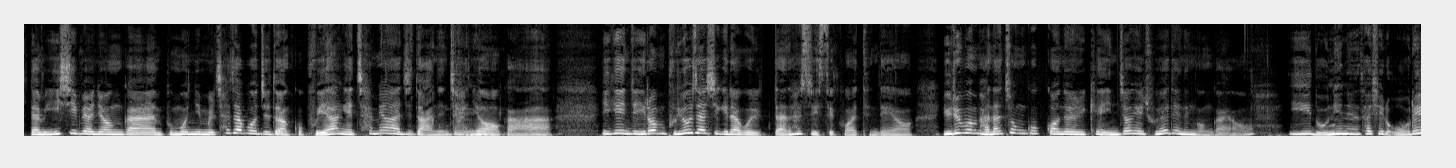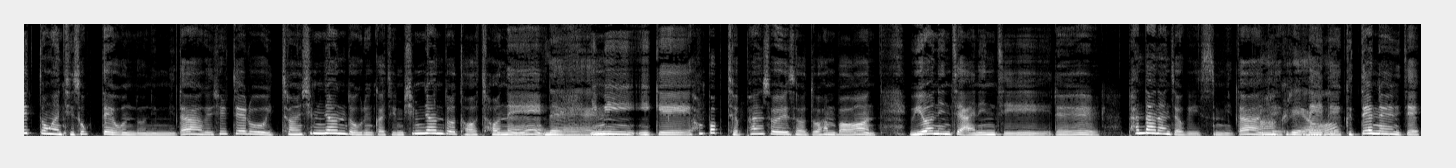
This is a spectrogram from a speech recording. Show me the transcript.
그다음에 20여 년간 부모님을 찾아보지도 않고 부양에 참여하지도 않은 네. 자녀가 이게 이제 이런 불효자식이라고 일단 할 수 있을 것 같은데요. 유류분 반환 청구권을 이렇게 인정해 줘야 되는 건가요? 이 논의는 사실 오랫동안 지속되어 온 논의입니다. 그 실제로 2010년도 그러니까 지금 10년도 더 전에 네. 이미 이게 헌법재판소에서도 한번 위헌인지 아닌지를 판단한 적이 있습니다. 아, 그래요? 네네. 그때는 이제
